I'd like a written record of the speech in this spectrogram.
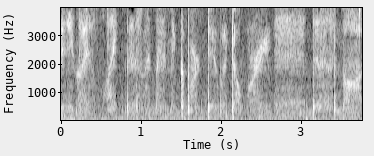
if you guys like this, I make a part two, but don't worry, this is not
